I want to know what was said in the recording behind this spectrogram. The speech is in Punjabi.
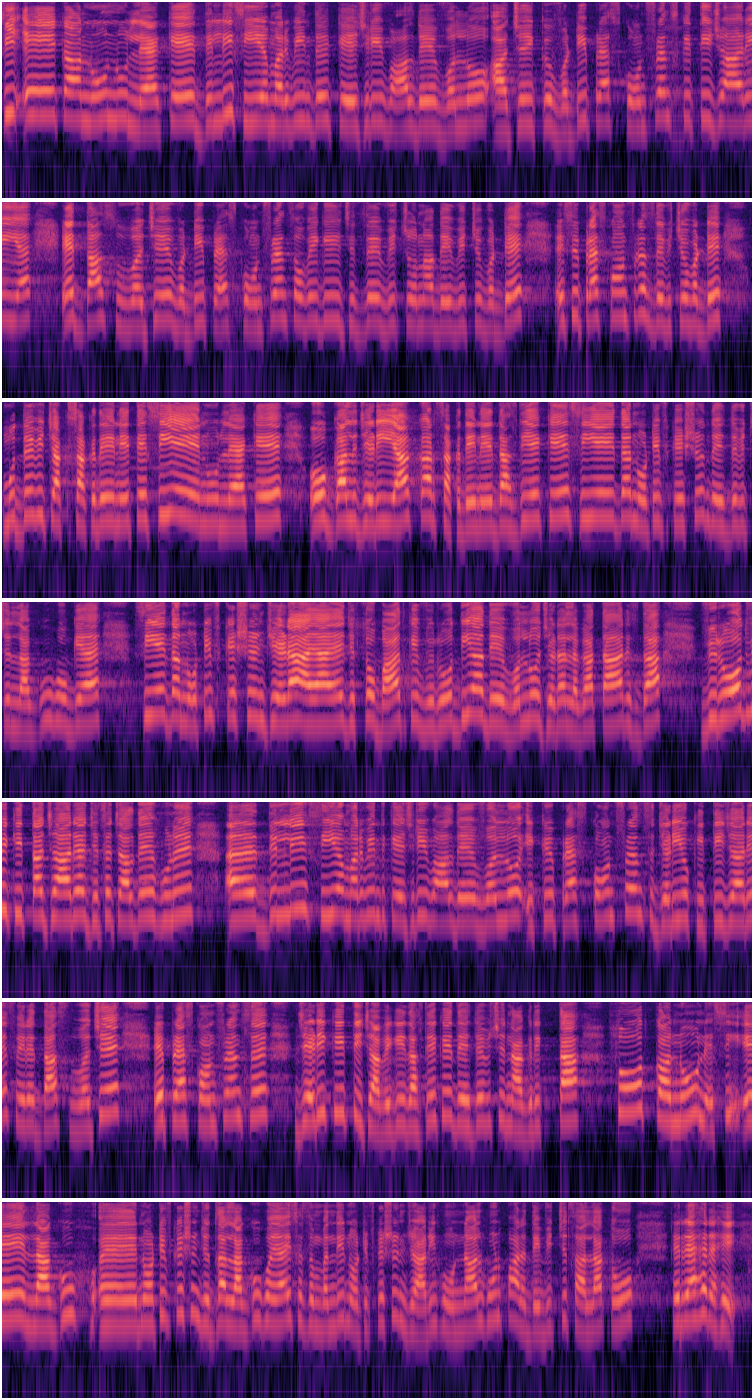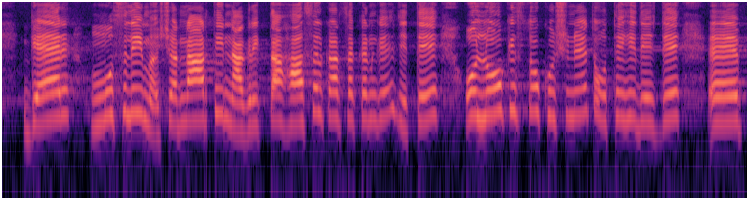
ਸੀਏਏ ਕਾਨੂੰਨ ਨੂੰ ਲੈ ਕੇ ਦਿੱਲੀ ਸੀਐਮ ਅਰਵਿੰਦ ਕੇਜਰੀਵਾਲ ਦੇ ਵੱਲੋਂ ਅੱਜ ਇੱਕ ਵੱਡੀ ਪ੍ਰੈਸ ਕਾਨਫਰੰਸ ਕੀਤੀ ਜਾ ਰਹੀ ਹੈ। ਇਹ 10 ਵਜੇ ਵੱਡੀ ਪ੍ਰੈਸ ਕਾਨਫਰੰਸ ਹੋਵੇਗੀ ਜਿਸ ਦੇ ਵਿੱਚ ਉਹਨਾਂ ਦੇ ਵਿੱਚ ਵੱਡੇ, ਇਸ ਪ੍ਰੈਸ ਕਾਨਫਰੰਸ ਦੇ ਵਿੱਚ ਵੱਡੇ ਮੁੱਦੇ ਵੀ ਚੱਕ ਸਕਦੇ ਨੇ ਤੇ ਸੀਏਏ ਨੂੰ ਲੈ ਕੇ ਉਹ ਗੱਲ ਜਿਹੜੀ ਆ ਕਰ ਸਕਦੇ ਨੇ। ਦੱਸ ਦਈਏ ਕਿ ਸੀਏਏ ਦਾ ਨੋਟੀਫਿਕੇਸ਼ਨ ਦੇਸ਼ ਦੇ ਵਿੱਚ ਲਾਗੂ ਹੋ ਗਿਆ ਹੈ। ਸੀਏ ਦਾ ਨੋਟੀਫਿਕੇਸ਼ਨ ਜਿਹੜਾ ਆਇਆ ਹੈ, ਜਿਸ ਤੋਂ ਬਾਅਦ ਕਿ ਵਿਰੋਧੀਆਂ ਦੇ ਵੱਲੋਂ ਜਿਹੜਾ ਲਗਾਤਾਰ ਇਸ ਦਾ ਵਿਰੋਧ ਵੀ ਕੀਤਾ ਜਾ ਰਿਹਾ ਜਿਸ ਦੇ ਚੱਲਦੇ ਹੁਣ ਅਹ, ਦਿੱਲੀ ਸੀਐਮ ਅਰਵਿੰਦ ਕੇਜਰੀਵਾਲ ਦੇ ਵੱਲੋਂ ਇੱਕ ਪ੍ਰੈਸ ਕਾਨਫਰੰਸ ਜਿਹੜੀ ਉਹ ਕੀਤੀ ਜਾ ਰਹੀ ਹੈ। ਸਵੇਰੇ 10 ਵਜੇ ਇਹ ਪ੍ਰੈਸ ਕਾਨਫਰੰਸ ਜਿਹੜੀ ਕੀਤੀ ਜਾਵੇਗੀ। ਦੱਸਦੇ ਕਿ ਦੇਸ਼ ਦੇ ਵਿੱਚ ਨਾਗਰਿਕਤਾ ਸੋਧ ਕਾਨੂੰਨ ਸੀਏ ਲਾਗੂ ਨੋਟੀਫਿਕੇਸ਼ਨ ਜਿੱਦਾਂ ਲਾਗੂ ਹੋਇਆ ਇਸ ਸੰਬੰਧੀ ਨੋਟੀਫਿਕੇਸ਼ਨ ਜਾਰੀ ਹੋਣ ਨਾਲ ਹੁਣ ਭਾਰਤ ਦੇ ਵਿੱਚ ਸਾਲਾਂ ਤੋਂ ਰਹਿ ਰਹੇ ਗੈਰ ਮੁਸਲਿਮ ਸ਼ਰਨਾਰਥੀ ਨਾਗਰਿਕਤਾ ਹਾਸਲ ਕਰ ਸਕਣਗੇ ਜਿੱਥੇ ਉਹ ਲੋਕ ਇਸ ਤੋਂ ਖੁਸ਼ ਨੇ ਤਾਂ ਉੱਥੇ ਹੀ ਦੇਸ਼ ਦੇ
